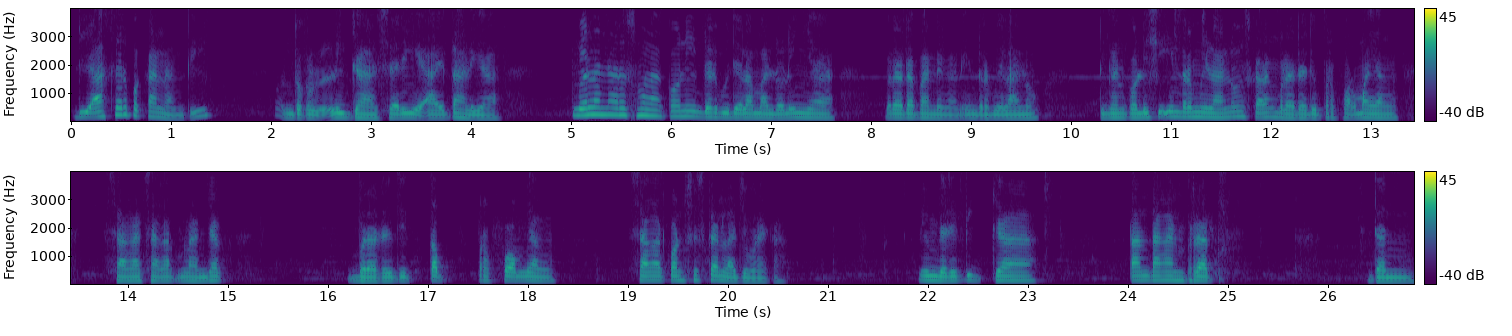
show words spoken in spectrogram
di akhir pekan nanti untuk Liga Serie A Italia, Milan harus melakoni derby della Madonnina berhadapan dengan Inter Milano dengan kondisi Inter Milano sekarang berada di performa yang sangat-sangat menanjak berada di top perform yang sangat konsisten laju mereka. Ini menjadi tiga tantangan berat dan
